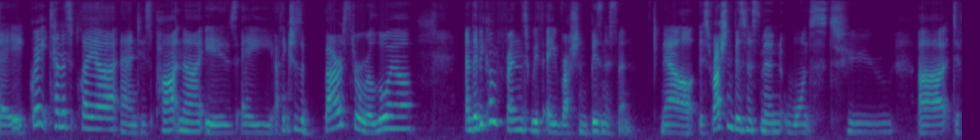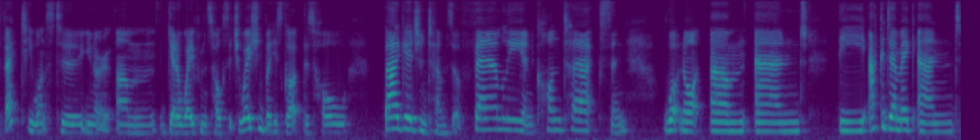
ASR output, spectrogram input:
a great tennis player, and his partner is a, I think she's a barrister or a lawyer, and they become friends with a Russian businessman. Now, this Russian businessman wants to uh, defect. He wants to, you know, um, get away from this whole situation, but he's got this whole baggage in terms of family and contacts and whatnot. Um, and the academic and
